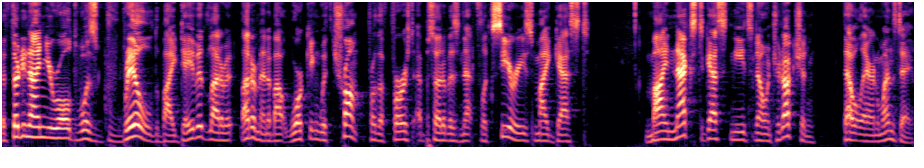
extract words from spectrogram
The 39 year old was grilled by David Letterman about working with Trump for the first episode of his Netflix series, My Guest. My next guest needs no introduction. That will air on Wednesday.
